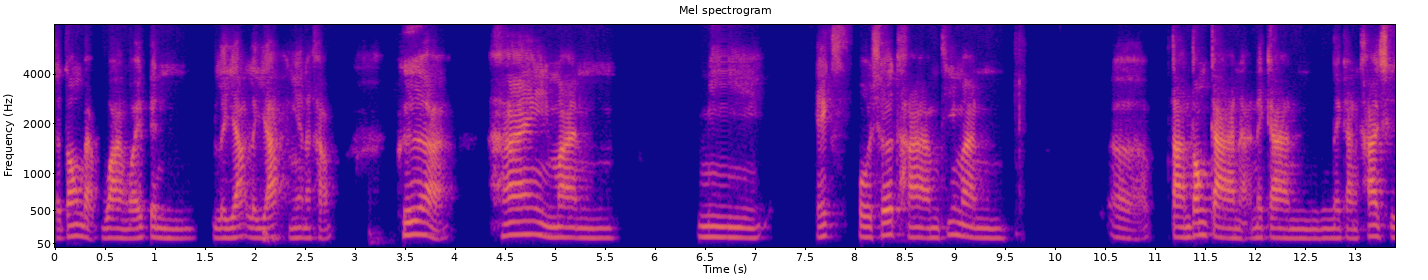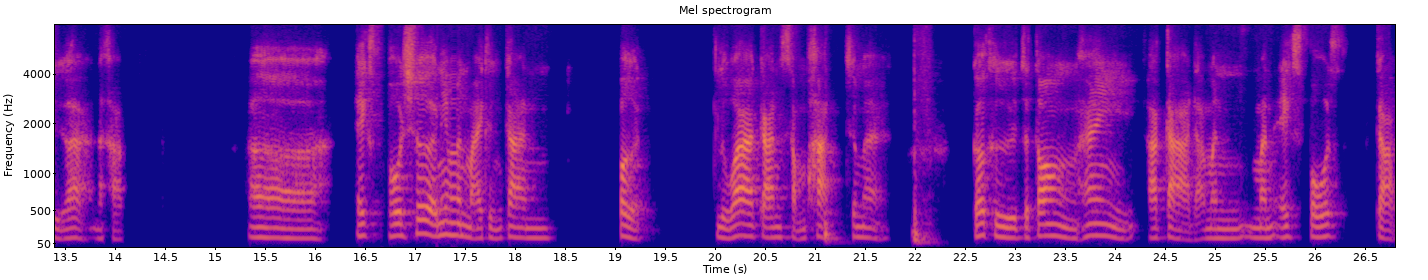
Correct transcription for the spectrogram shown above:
จะต้องแบบวางไว้เป็นระยะระยะเงี้ยนะครับ เพื่อให้มันมี exposure time ที่มันตามต้องการอะในการในการฆ่าเชื้อนะครับ exposure นี่มันหมายถึงการเปิด หรือว่าการสัมผัสใช่ไหมก็คือจะต้องให้อากาศอะมันมัน expose กับ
